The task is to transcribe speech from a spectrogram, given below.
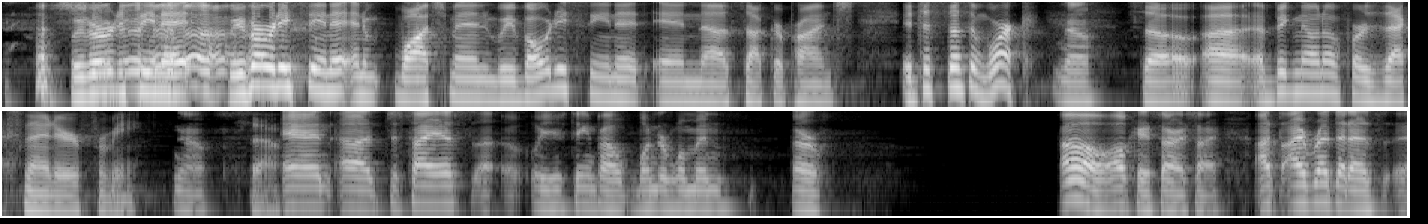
We've already seen it. We've already seen it in Watchmen. We've already seen it in uh, Sucker Punch. It just doesn't work. no, So uh, a big no-no for Zack Snyder for me. No. So And uh Josiah's uh, what you think about Wonder Woman or Oh, okay, sorry, sorry. I I read that as uh,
